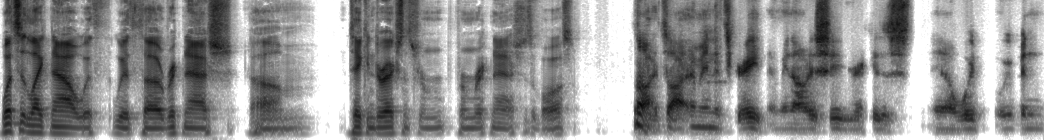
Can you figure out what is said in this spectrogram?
What's it like now with with uh, Rick Nash um, taking directions from from Rick Nash as a boss? No, it's I mean it's great. I mean obviously Rick is you know we we've been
